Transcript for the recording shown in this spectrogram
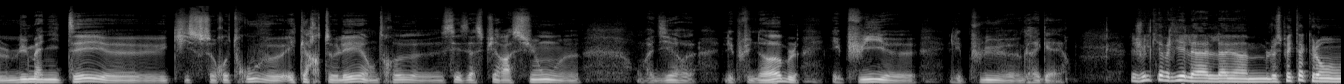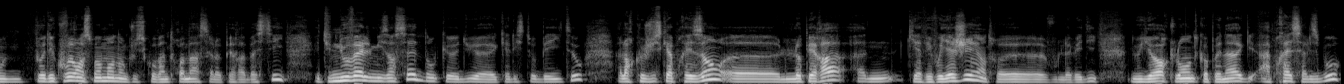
l'humanité qui se retrouve écartelée entre ses aspirations on va dire, euh, les plus nobles et puis euh, les plus euh, grégaires. Jules Cavalier, le spectacle que l'on peut découvrir en ce moment, donc jusqu'au 23 mars à l'Opéra Bastille, est une nouvelle mise en scène donc du à Callisto Beito, alors que jusqu'à présent, l'opéra qui avait voyagé entre, vous l'avez dit, New York, Londres, Copenhague, après Salzbourg,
